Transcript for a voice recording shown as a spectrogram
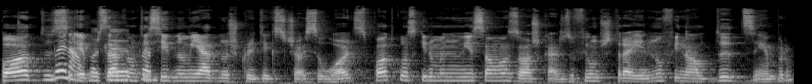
pode, ben Affleck, apesar de não ter pode... sido nomeado nos Critics' Choice Awards, pode conseguir uma nomeação aos Oscars. O filme estreia no final de dezembro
